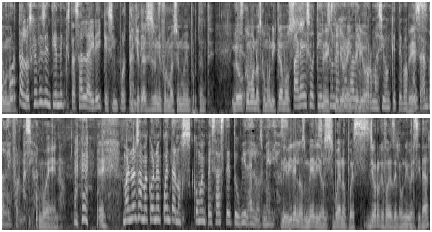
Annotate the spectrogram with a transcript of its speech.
importa, los jefes entienden que estás al aire y que es importante. ¿Y qué tal si es una información muy importante? Luego, ¿cómo nos comunicamos? Para eso tienes una jefa de información que te va ¿Ves? pasando la información. Bueno. Manuel Zamacona, cuéntanos cómo empezaste tu vida en los medios. mi vida en los medios. Bueno, pues yo creo que fue desde la universidad.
